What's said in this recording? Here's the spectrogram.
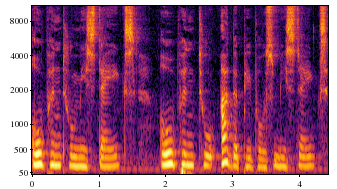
open to mistakes, open to other people's mistakes,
